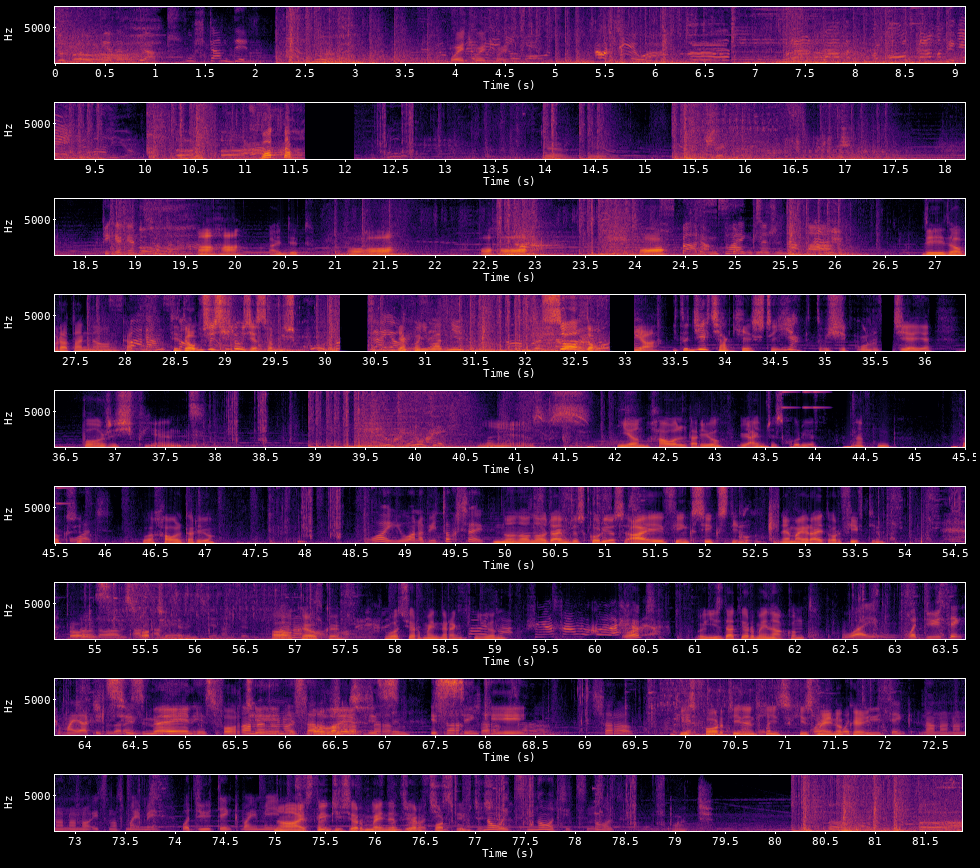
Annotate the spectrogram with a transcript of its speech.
Został jeden gracz. Puszczam dym. Wait, wait, wait. What the... Peek again. Aha, I did. Oho. Oho. O. Spike leży na A. Ty, dobra ta neonka. Spadam Ty, dobrze ci ludzie sobie, kurwa. Zający. Jak oni ładnie... Co do ja? I to dzieciak jeszcze. Jak to się kurwa dzieje? Boże święty. Ruchy, ruchy. Jezus. Neon, how old are you? I'm just curious. Nothing toxic. What? Well, how old are you? Why? You wanna be toxic? No, no, no, I'm just curious. I think 16. Am I right or 15? no, no, I'm, I'm, I'm 17. I'm 17. Oh, No, no, okay, no, okay. no. What's your main rank, Neon? What? Is that your main account? Why? What do you think my actual It's rank? his main, he's 14, No, no, no, no, he's shut no up, shut life, up, he's, up. he's Shut up, stinky. Shut up, shut up. He's Can- 14 and What- he's his what- main, What do okay. you think? No, no, no, no, no, no. It's not my main. What do you think my main? No, I is? think it's your main and you're 14. No, it's not. It's not. What?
